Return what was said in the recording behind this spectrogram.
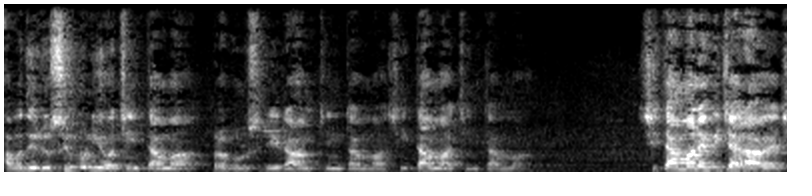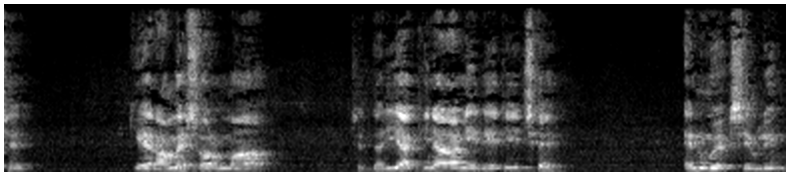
આ બધી ઋષિમુનિઓ ચિંતામાં, પ્રભુ શ્રી રામ ચિંતામાં, સીતામાં ચિંતામાં. સીતામાને વિચાર આવે છે કે રામેશ્વરમાં જે દરિયા કિનારાની રેતી છે, એનું એક શિવલિંગ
